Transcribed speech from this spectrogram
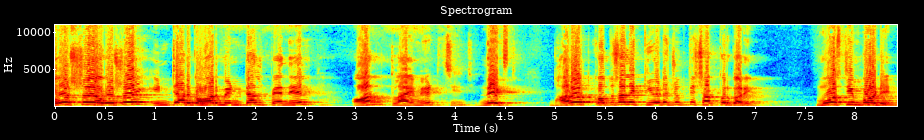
অবশ্যই অবশ্যই intergovernmental panel on climate change next Bharat কত সালে কিয়োটো চুক্তি স্বাক্ষর করে? মোস্ট ইম্পর্টেন্ট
